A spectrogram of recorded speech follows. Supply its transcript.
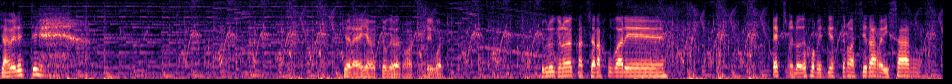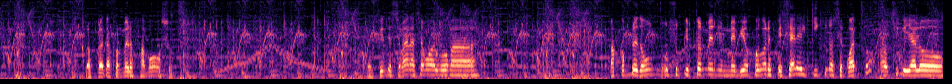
Ya a ver este. ¿Qué hora es? Ya tengo que ir a tomar, da igual. Yo creo que no voy a alcanzar a jugar eh... X, me lo dejo pendiente, no va a ser a revisar los plataformeros famosos. El fin de semana hacemos algo más más completo. Un, suscriptor me, me pidió un juego en especial, el Kiki no sé cuánto. Así que ya lo,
